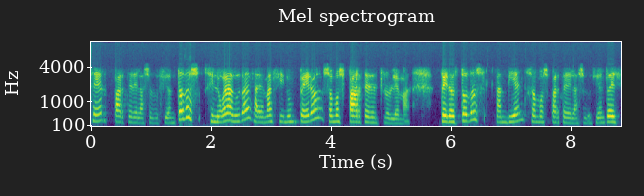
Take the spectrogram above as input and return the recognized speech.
ser parte de la solución. Todos, sin lugar a dudas, además sin un pero, somos parte del problema pero todos también somos parte de la solución. Entonces,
